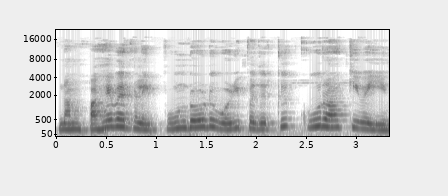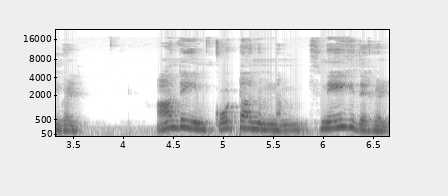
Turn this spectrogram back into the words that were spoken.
நம் பகைவர்களை பூண்டோடு ஒழிப்பதற்கு கூறாக்கி வையுங்கள். ஆந்தையும் கோட்டானும் நம் சிநேகிதர்கள்.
